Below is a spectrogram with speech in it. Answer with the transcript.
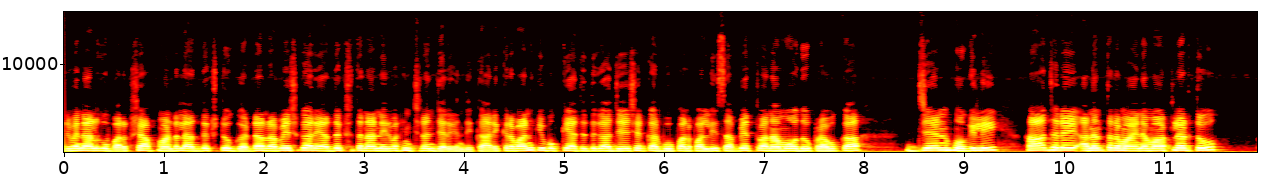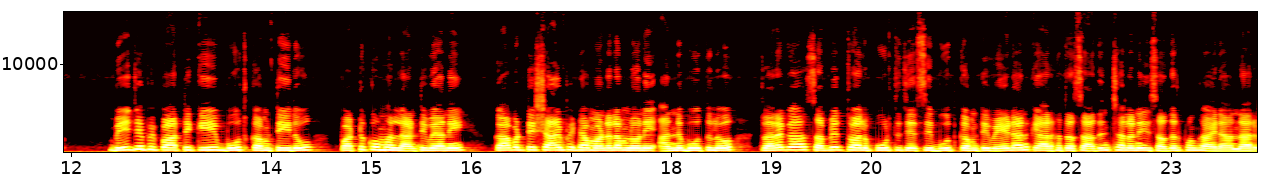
ఇరవై నాలుగు వర్క్షాప్ మండల అధ్యక్షుడు గడ్డం రమేష్ గారి అధ్యక్షతన నిర్వహించడం జరిగింది. కార్యక్రమానికి ముఖ్య అతిథిగా జయశంకర్ భూపాలపల్లి సభ్యత్వ నమోదు ప్రముఖ జన్ ముగిలి హాజరై అనంతరం ఆయన మాట్లాడుతూ బీజేపీ పార్టీకి బూత్ కమిటీలు పట్టుకొమ్మలు లాంటివి అని కాబట్టి షాంపేట మండలంలోని అన్ని బూతులు త్వరగా సభ్యత్వాలు పూర్తి చేసి బూత్ కమిటీ వేయడానికి అర్హత సాధించాలని ఈ సందర్భంగా ఆయన అన్నారు.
